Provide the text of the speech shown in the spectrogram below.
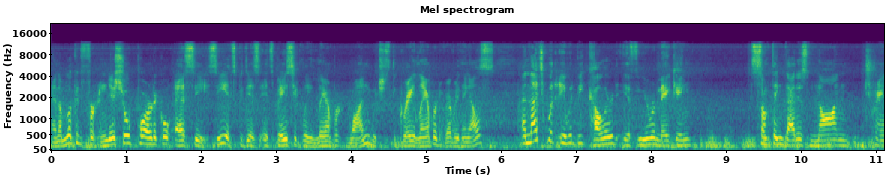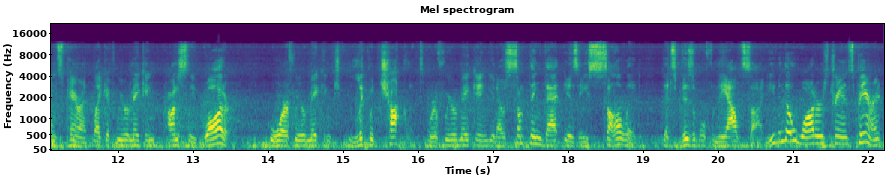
and I'm looking for initial particle SE. See, it's, it's basically Lambert 1, which is the gray Lambert of everything else. And that's what it would be colored if we were making something that is non-transparent, like if we were making, honestly, water, or if we were making liquid chocolate, or if we were making, you know, something that is a solid that's visible from the outside. Even though water is transparent,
